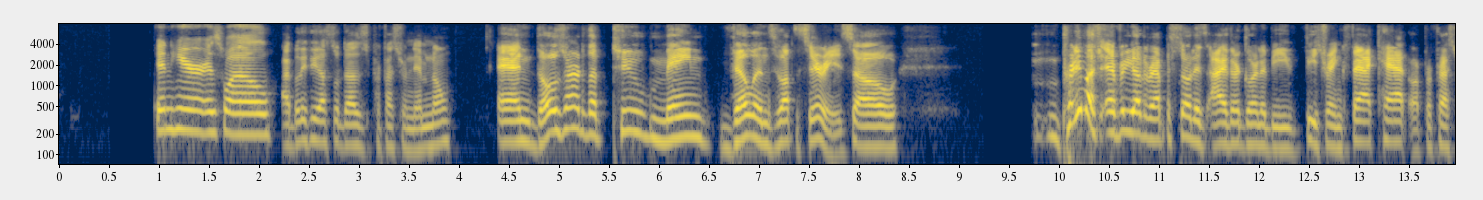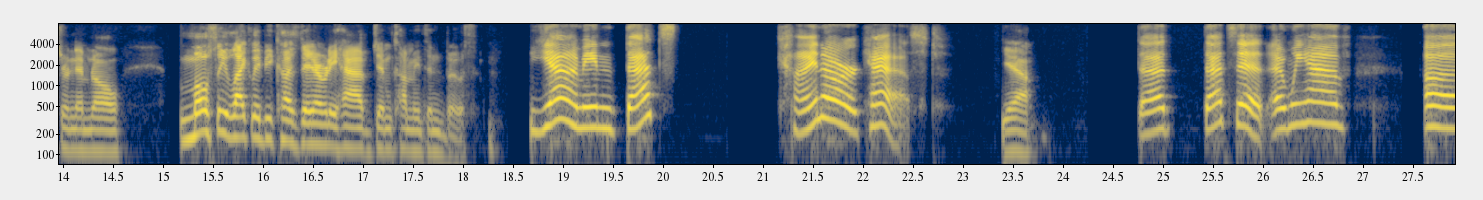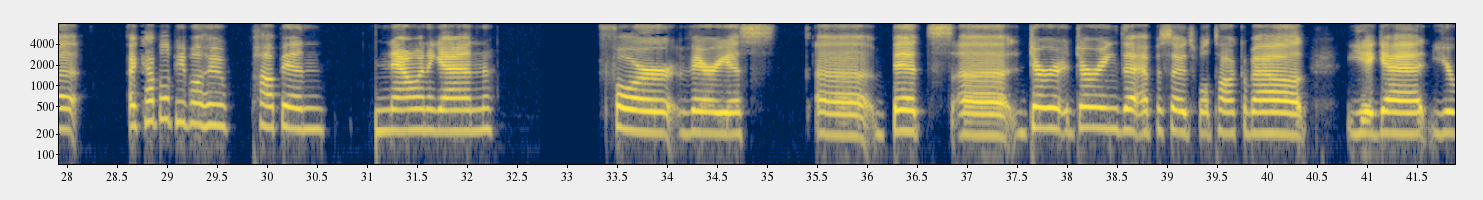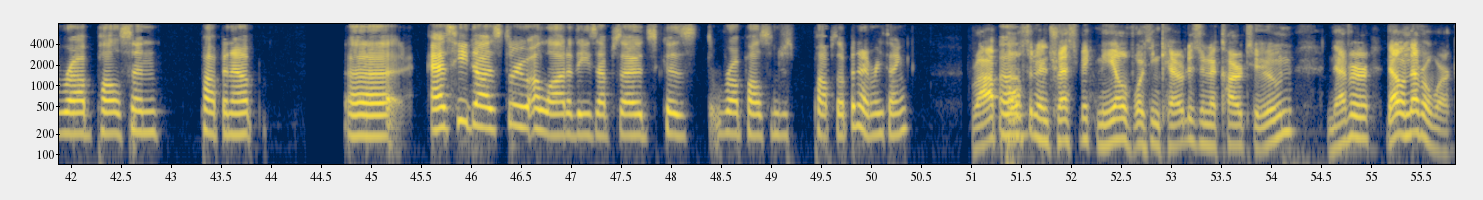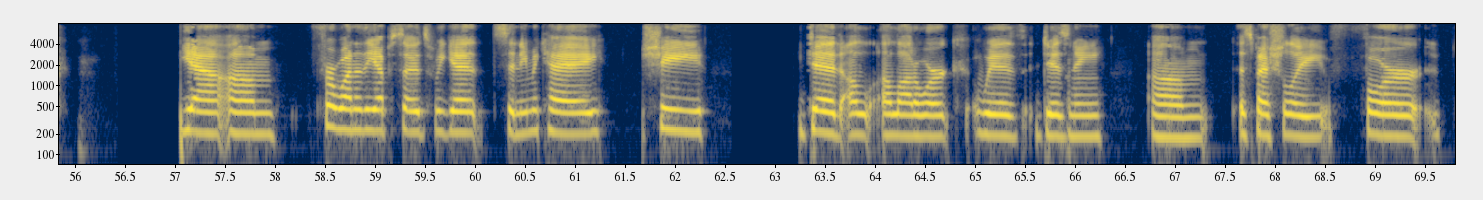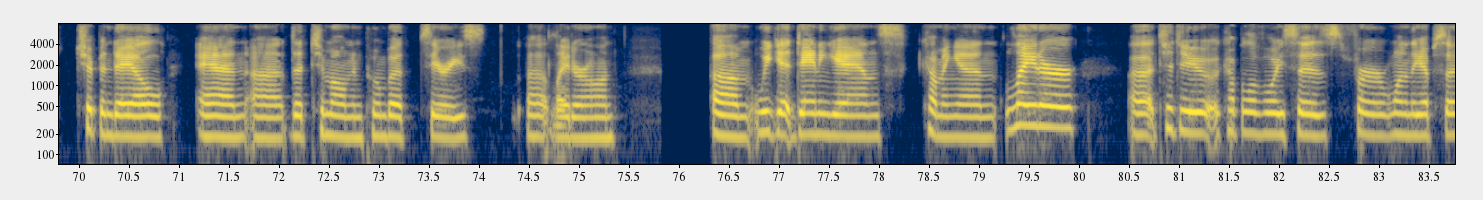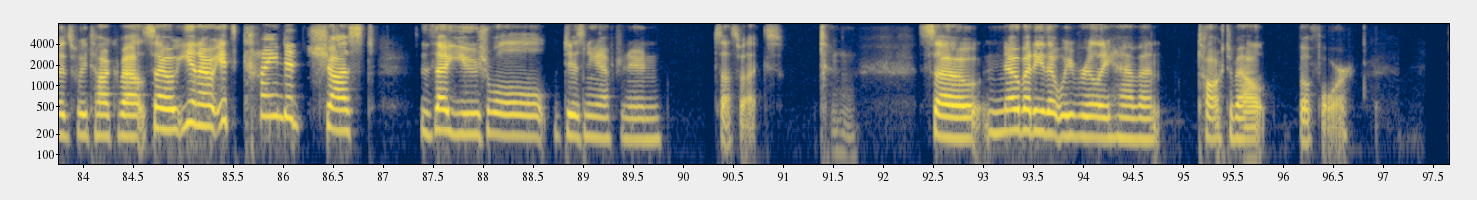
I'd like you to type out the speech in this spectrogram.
in here as well. I believe he also does Professor Nimnul. And those are the two main villains throughout the series. So pretty much every other episode is either going to be featuring Fat Cat or Professor Nimnul. Mostly likely because they already have Jim Cummings in booth. Yeah, I mean that's kind of our cast. Yeah. that that's it and we have uh a couple of people who pop in now and again for various uh bits uh dur- during the episodes we'll talk about you get your Rob Paulsen popping up uh as he does through a lot of these episodes cuz Rob Paulsen just pops up in everything Rob Um, Paulsen and Tress MacNeille voicing characters in a cartoon. Never that'll never work. Yeah, um for one of the episodes we get Cindy McKay. She did a, a lot of work with Disney, um, especially for Chip 'n Dale and uh, the Timon and Pumbaa series uh, later on. Um, we get Danny Gans coming in later uh, to do a couple of voices for one of the episodes we talk about. So, you know, it's kind of just the usual Disney afternoon suspects. Mhm. So, nobody that we really haven't talked about before.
